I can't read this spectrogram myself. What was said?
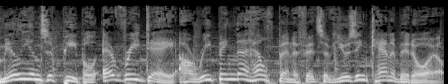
Millions of people every day are reaping the health benefits of using cannabis oil,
